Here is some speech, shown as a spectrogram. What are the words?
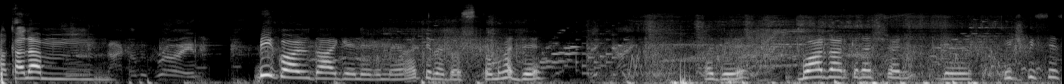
Bakalım. Bir gol daha gelirim ya. Hadi be dostum hadi. Hadi. Bu arada arkadaşlar e, hiçbir ses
